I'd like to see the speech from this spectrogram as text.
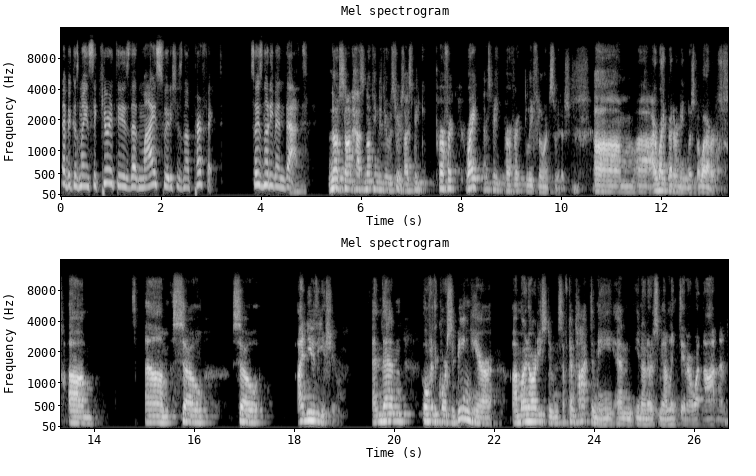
Yeah, because my insecurity is that my Swedish is not perfect. So it's not even that. No, it's not. Has nothing to do with Swedish. I speak perfect, write and speak perfectly fluent Swedish. Um, uh, I write better in English, but whatever. Um, um, so so I knew the issue. And then over the course of being here, uh, minority students have contacted me and, you know, noticed me on LinkedIn or whatnot and,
